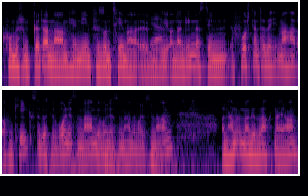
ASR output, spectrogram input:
komischen Götternamen hier nehmen für so ein Thema irgendwie. Ja. Und dann ging das dem Vorstand tatsächlich immer hart auf den Keks und gesagt, wir wollen jetzt einen Namen, wir wollen jetzt einen Namen, wir wollen jetzt einen Namen. Und haben immer gesagt, naja,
